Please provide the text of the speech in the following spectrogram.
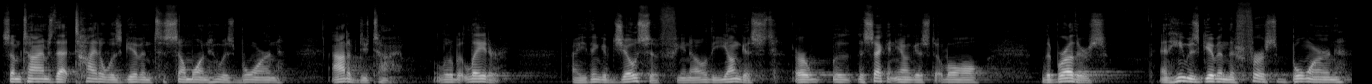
Sometimes that title was given to someone who was born out of due time, a little bit later. Uh, you think of Joseph, you know, the youngest, or the second youngest of all the brothers, and he was given the firstborn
